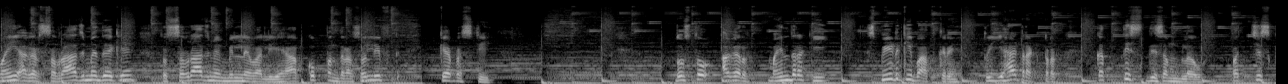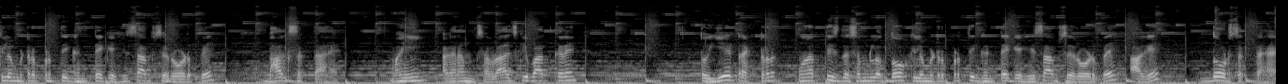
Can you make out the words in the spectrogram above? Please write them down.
वहीं अगर स्वराज में देखें तो स्वराज में मिलने वाली है आपको 1500 लिफ्ट कैपेसिटी दोस्तों, अगर महिंद्रा की स्पीड की बात करें तो यह ट्रैक्टर इकतीस दशमलव पच्चीस किलोमीटर प्रति घंटे के हिसाब से रोड पे भाग सकता है। वहीं अगर हम स्वराज की बात करें तो ये ट्रैक्टर उनतीस दशमलव दो किलोमीटर प्रति घंटे के हिसाब से रोड पे आगे दौड़ सकता है।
